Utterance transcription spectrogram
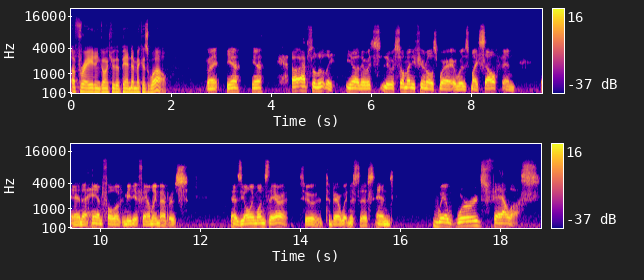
afraid and going through the pandemic as well. Right. Yeah. Yeah. Oh, absolutely. You know, there was there were so many funerals where it was myself and and a handful of immediate family members as the only ones there to to bear witness to this. And where words fail us,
